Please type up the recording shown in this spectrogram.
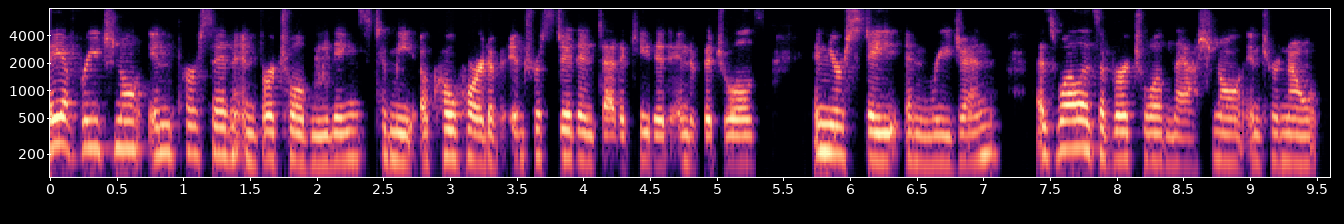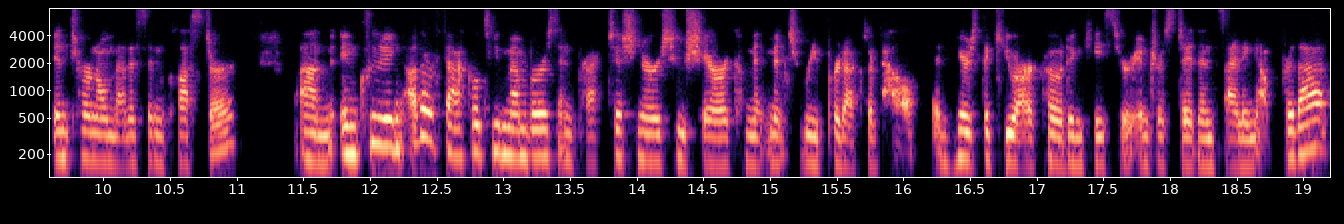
They have regional, in person, and virtual meetings to meet a cohort of interested and dedicated individuals in your state and region, as well as a virtual national internal, internal medicine cluster, um, including other faculty members and practitioners who share a commitment to reproductive health. And here's the QR code in case you're interested in signing up for that.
